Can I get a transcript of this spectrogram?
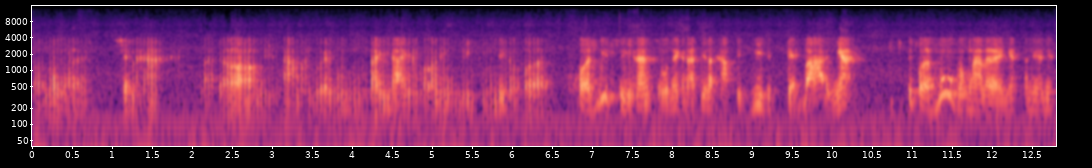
เปิดลงเลยใช่ไหมฮะแล้วตามนด้วยหุ้ไซส์ใหญ่ก็นที่เปิดเปิยี่สี่ห้าศูนในขณะที่ราคาติดยี่สิบเจ็ดบาทอย่างเงี้ยจะเปิดมูกลงมาเลยอย่างเงี้ยอันนี้เนี่ย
